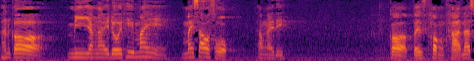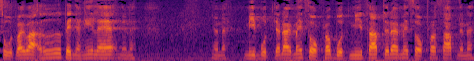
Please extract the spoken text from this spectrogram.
ท่านก็มียังไงโดยที่ไม่ไม่เศร้าโศกทำไงดี ก็ไปท่องฐานสูตรไว้ว่า เออ เป็นอย่างนี้แหละเนี่ยนะเนี่ยนะมีบุตรจะได้ไม่โศกเพราะบุตรมีทรัพย์จะได้ไม่โศกเพราะทรัพย์เนี่ยนะ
